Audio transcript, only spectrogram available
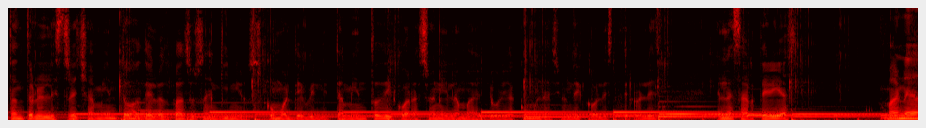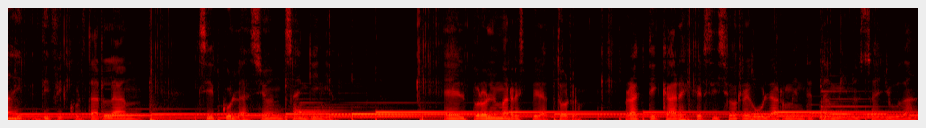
Tanto el estrechamiento de los vasos sanguíneos como el debilitamiento del corazón y la mayor acumulación de colesteroles en las arterias van a dificultar la circulación sanguínea. El problema respiratorio. Practicar ejercicio regularmente también nos ayuda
